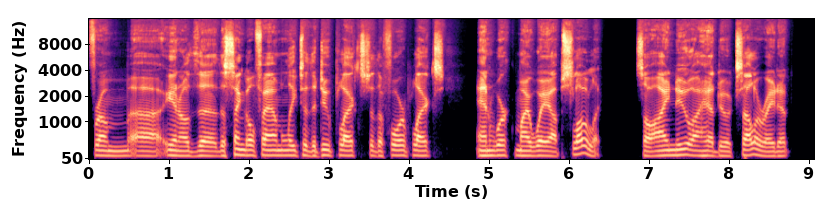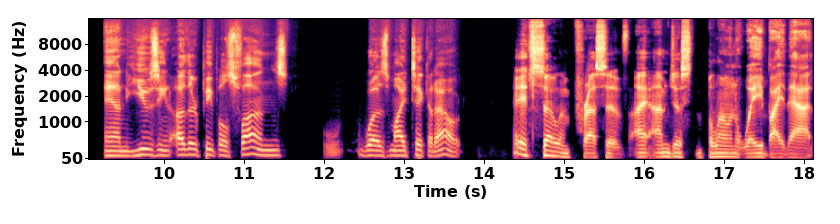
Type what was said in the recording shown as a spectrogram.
from uh, you know the the single family to the duplex to the fourplex and work my way up slowly. So I knew I had to accelerate it and using other people's funds was my ticket out. It's so impressive. I, I'm just blown away by that.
